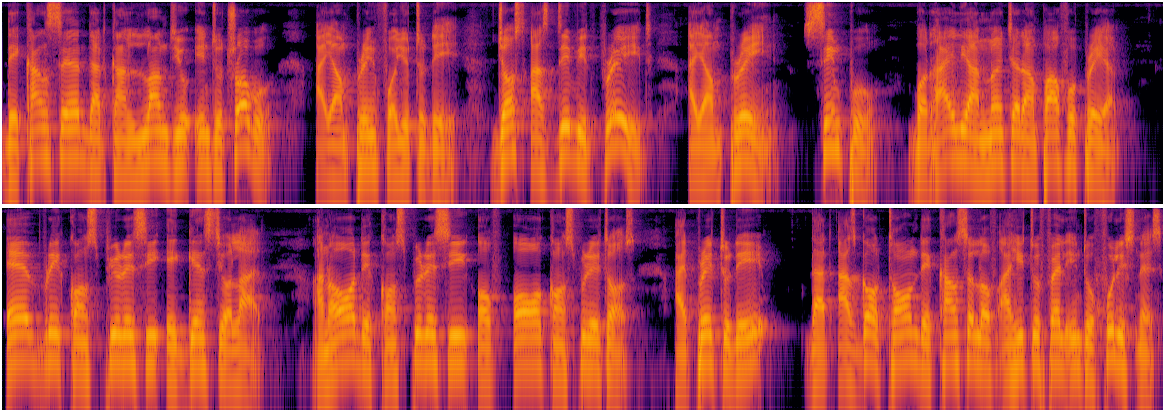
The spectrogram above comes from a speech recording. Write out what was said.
the counsel that can land you into trouble. I am praying for you today. Just as David prayed, I am praying. Simple but highly anointed and powerful prayer. Every conspiracy against your life and all the conspiracy of all conspirators I pray today that as God turned the counsel of Ahithophel into foolishness,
